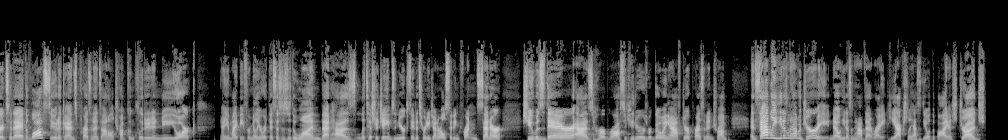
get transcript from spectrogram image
earlier today, the lawsuit against President Donald Trump concluded in New York. Now, you might be familiar with this. This is the one that has Letitia James, the New York State Attorney General, sitting front and center. She was there as her prosecutors were going after President Trump. And sadly, he doesn't have a jury. No, he doesn't have that right. He actually has to deal with the biased judge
